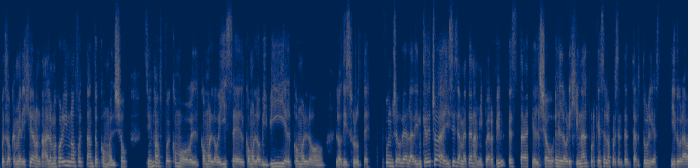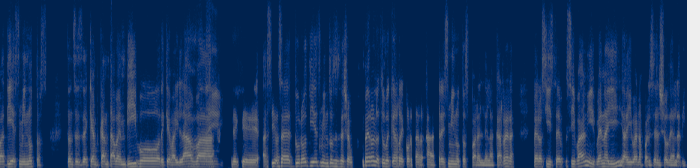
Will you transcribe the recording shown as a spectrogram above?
pues lo que me dijeron. A lo mejor y no fue tanto como el show, sino fue como el cómo lo hice, el cómo lo viví, el cómo lo, lo disfruté. Fue un show de Aladdin, que de hecho ahí sí se meten a mi perfil, está el show, el original, porque ese lo presenté en tertulias y duraba 10 minutos. Entonces, de que cantaba en vivo, de que bailaba, de que así, o sea, duró 10 minutos ese show, pero lo tuve que recortar a 3 minutos para el de la carrera. Pero si, se, si van y ven ahí, ahí van a aparecer el show de Aladdin.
